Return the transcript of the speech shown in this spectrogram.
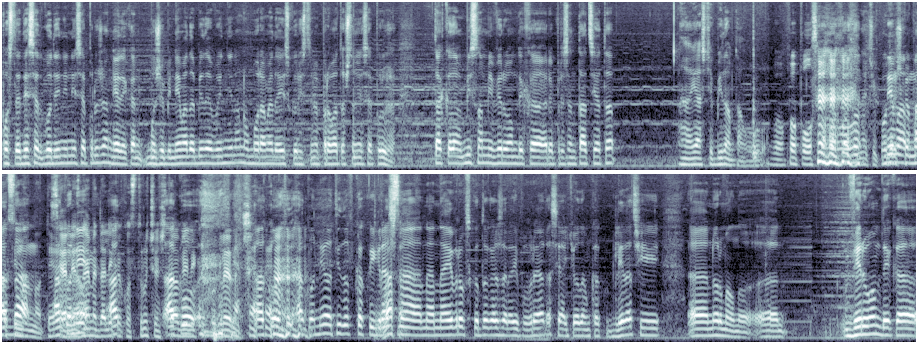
после 10 години ни се пружа, не дека можеби нема да биде во иднина, но мораме да ја искористиме првата што ни се пружа. Така да мислам и верувам дека репрезентацијата јас ќе бидам таму во, во, во Полска. Значи, подршка па максимално. Те, Ако Сега не знаеме дали а- како стручен штаб ако- или како гледач. ако, ако не отидов како играч на, на, на Европско тогаш заради повредата, сега ќе одам како гледач и а, нормално. А, верувам дека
